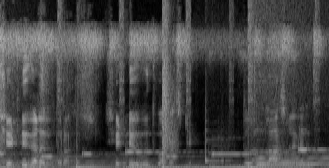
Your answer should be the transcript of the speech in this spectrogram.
ஷெட்டு கலக்க போகிறோம் ஷெட்டுக்கு ஊற்றுவோம் ஃபஸ்ட்டு லாஸ்ட்டில் கலக்கு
